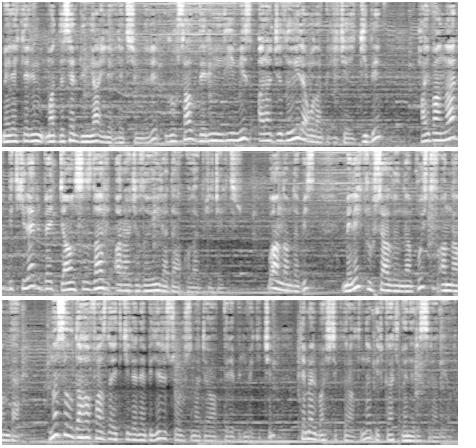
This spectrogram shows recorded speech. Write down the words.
Meleklerin maddesel dünya ile iletişimleri ruhsal derinliğimiz aracılığıyla olabileceği gibi hayvanlar, bitkiler ve cansızlar aracılığıyla da olabilecektir. Bu anlamda biz melek ruhsallığından pozitif anlamda nasıl daha fazla etkilenebiliriz sorusuna cevap verebilmek için temel başlıklar altında birkaç öneri sıralayalım.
